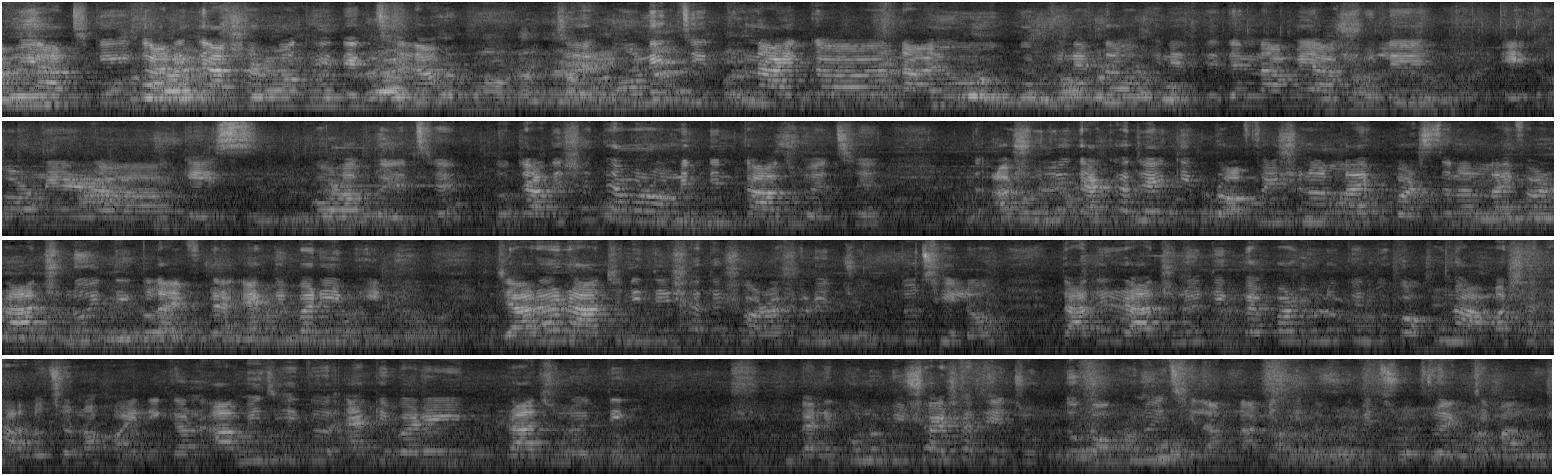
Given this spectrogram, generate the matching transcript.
আমি আজকে গাড়িতে আসার পথে দেখছিলাম যে অনেক চিত্রনায়িকা নায়ক অভিনেতা অভিনেত্রীদের নামে আসলে এই ধরনের কেস করা হয়েছে। তো যাদের সাথে আমার অনেকদিন কাজ হয়েছে আসলে দেখা যায় কি প্রফেশনাল লাইফ পার্সোনাল লাইফ আর রাজনৈতিক লাইফটা একেবারেই ভিন্ন। যারা রাজনীতির সাথে সরাসরি যুক্ত ছিল তাদের রাজনৈতিক ব্যাপারগুলো কিন্তু কখনো আমার সাথে আলোচনা হয়নি। কারণ আমি যেহেতু একেবারেই রাজনৈতিক মানে কোনো বিষয়ের সাথে যুক্ত কখনোই ছিলাম না। আমি যেহেতু খুবই ছোট একটি মানুষ।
